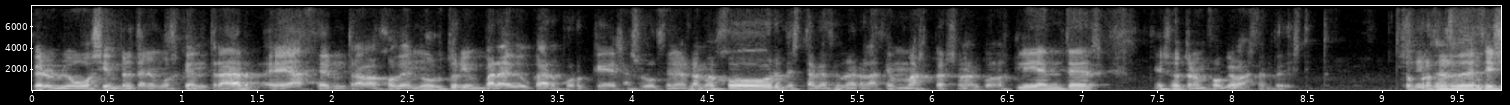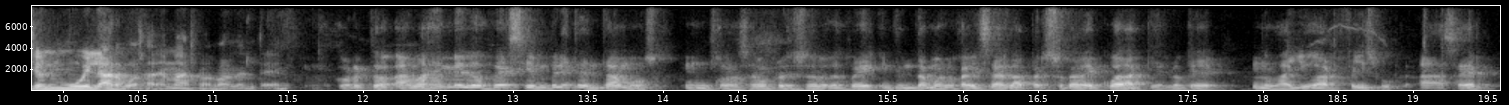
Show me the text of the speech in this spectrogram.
pero luego siempre tenemos que entrar eh, a hacer un trabajo de nurturing para educar por qué esa solución es la mejor, de establecer una relación más personal con los clientes. Es otro enfoque bastante distinto. Son procesos de decisión muy largos, además, normalmente. ¿eh? Correcto. Además, en B2B siempre intentamos, cuando hacemos procesos de B2B, intentamos localizar la persona adecuada, que es lo que nos va a ayudar Facebook a hacer.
